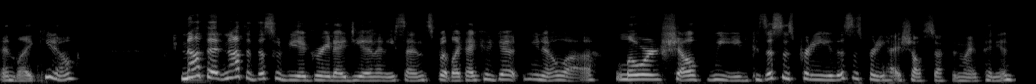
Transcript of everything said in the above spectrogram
and like you know, not that not that this would be a great idea in any sense, but like I could get you know uh lower shelf weed because this is pretty this is pretty high shelf stuff in my opinion.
